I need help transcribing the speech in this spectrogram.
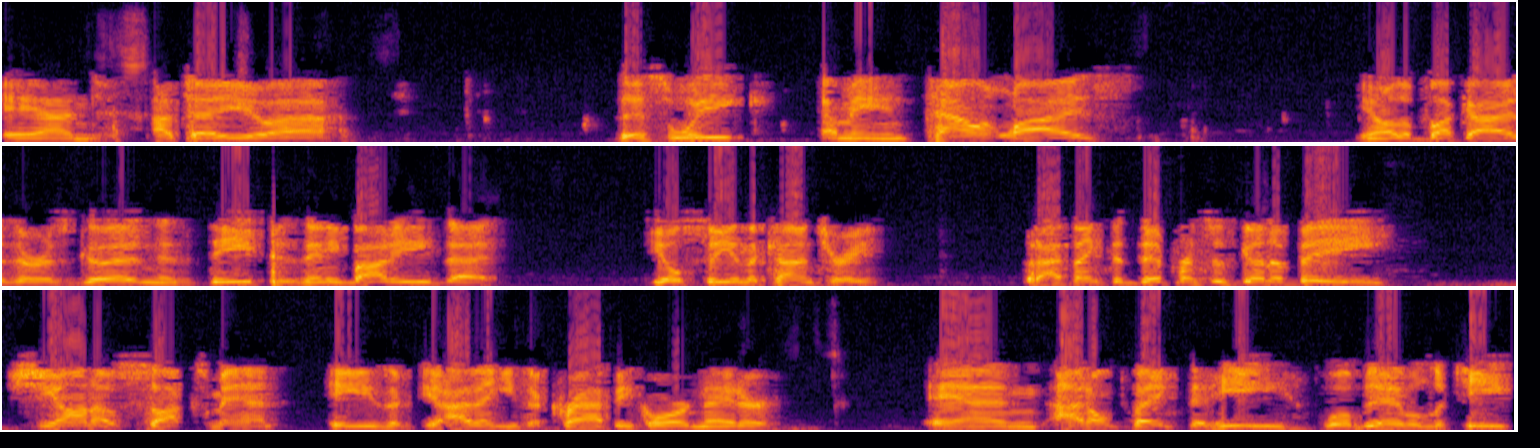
and I'll tell you, uh, this week, I mean, talent wise, you know, the Buckeyes are as good and as deep as anybody that you'll see in the country. But I think the difference is going to be Schiano sucks, man. He's a, I think he's a crappy coordinator, and I don't think that he will be able to keep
